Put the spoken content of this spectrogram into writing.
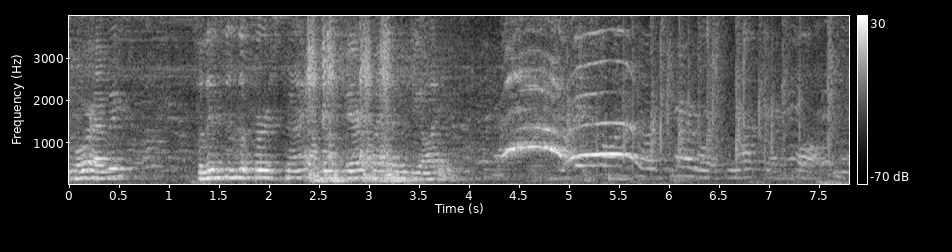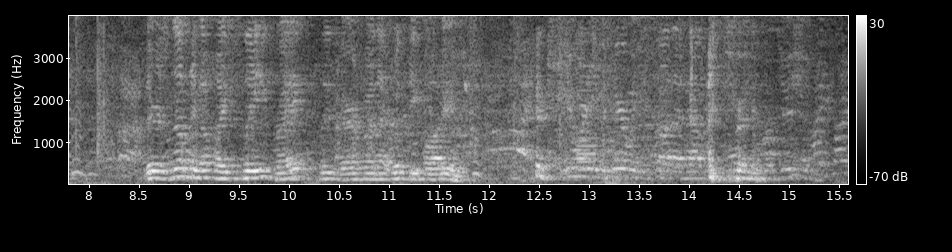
before, have we? So this is the first time. Please verify that with the audience. If this song sounds terrible, it's not their fault. There's nothing up my sleeve, right? Please verify that with the audience. You weren't even here when you saw that happen. That's right.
